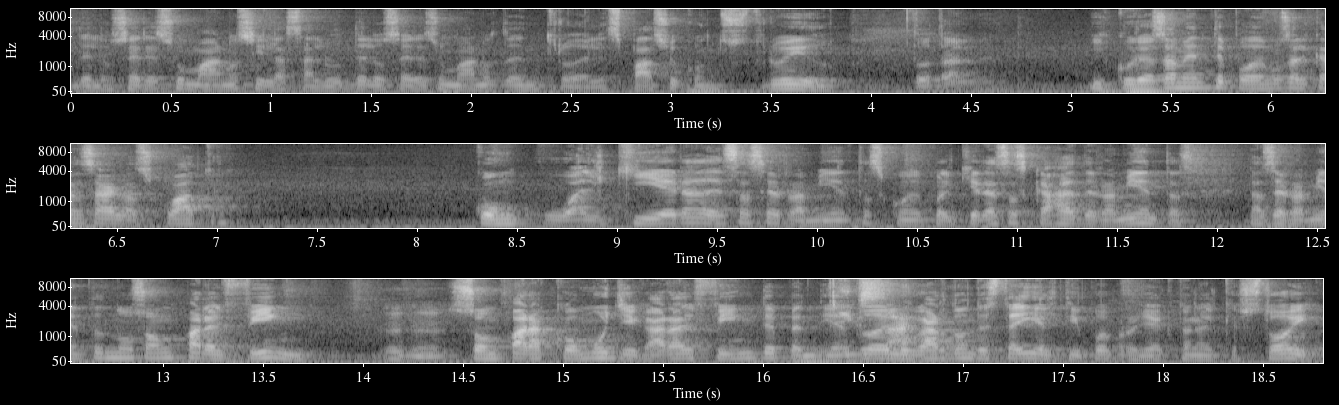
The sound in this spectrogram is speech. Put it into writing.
de los seres humanos y la salud de los seres humanos dentro del espacio construido. Totalmente. Y curiosamente podemos alcanzar las cuatro con cualquiera de esas herramientas, con cualquiera de esas cajas de herramientas. Las herramientas no son para el fin, son para cómo llegar al fin dependiendo del lugar donde esté y el tipo de proyecto en el que estoy.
